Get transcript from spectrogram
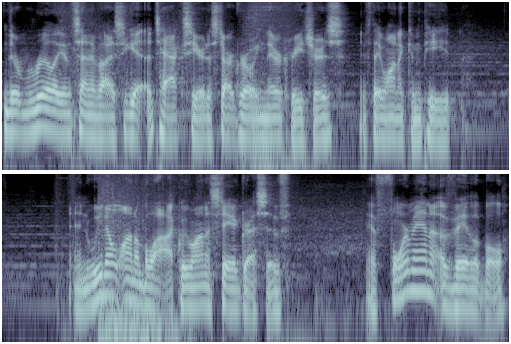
They're really incentivized to get attacks here to start growing their creatures if they want to compete. And we don't want to block, we want to stay aggressive. They have 4 mana available.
